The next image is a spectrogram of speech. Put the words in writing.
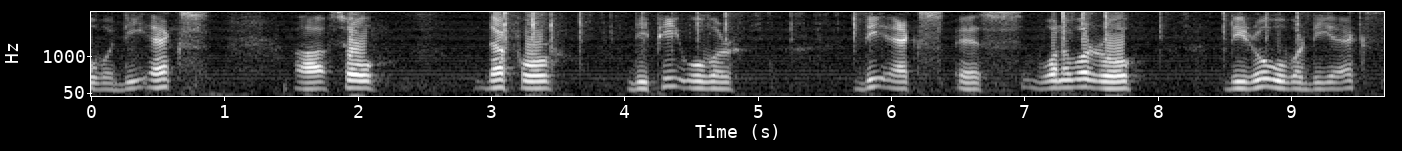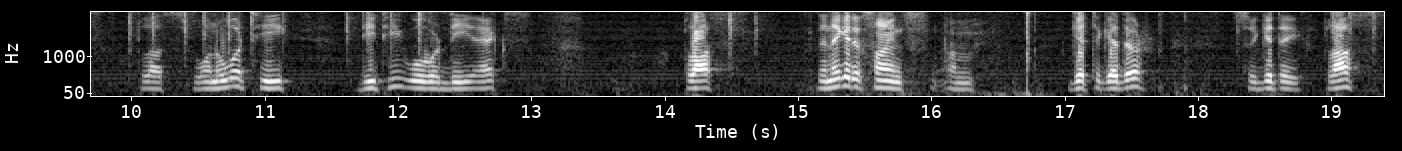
over dx uh, so therefore dp over dx is 1 over rho d rho over dx plus 1 over t dt over dx plus the negative signs um, get together. So you get a plus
